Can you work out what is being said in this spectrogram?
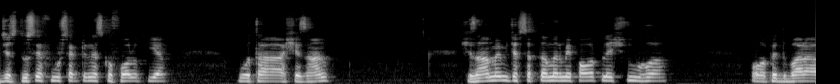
जिस दूसरे फ़ूड सेक्टर ने इसको फॉलो किया, वो था शेजान शेजान में भी जब सितंबर में पावर प्ले शुरू हुआ और फिर दोबारा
